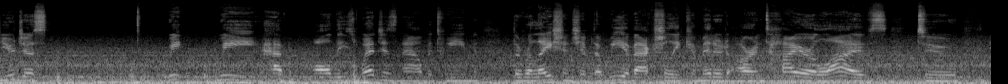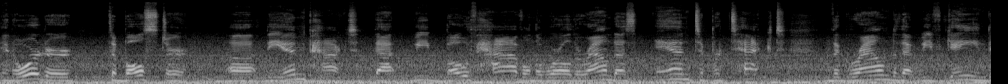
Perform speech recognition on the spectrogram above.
You just we we have all these wedges now between the relationship that we have actually committed our entire lives to in order to bolster uh, the impact that we both have on the world around us and to protect the ground that we've gained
